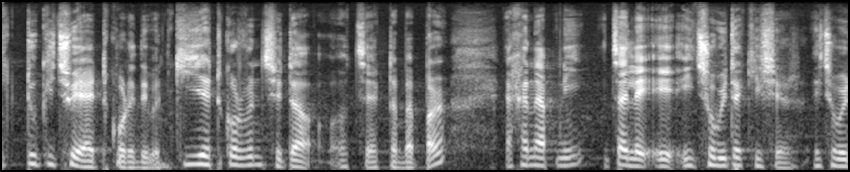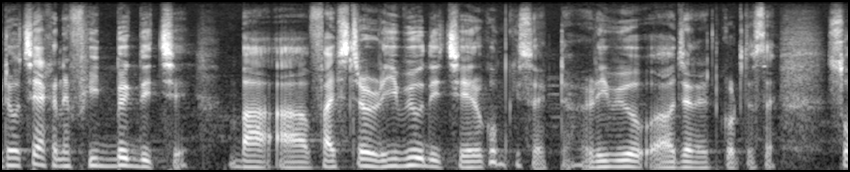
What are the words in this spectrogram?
একটু কিছু অ্যাড করে দেবেন। কি অ্যাড করবেন সেটা হচ্ছে একটা ব্যাপার। এখানে আপনি চাইলে এই ছবিটা কিসের? এই ছবিটা হচ্ছে এখানে ফিডব্যাক দিচ্ছে বা ফাইভ স্টার রিভিউ দিচ্ছে, এরকম কিছু একটা রিভিউ জেনারেট করতেছে। সো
